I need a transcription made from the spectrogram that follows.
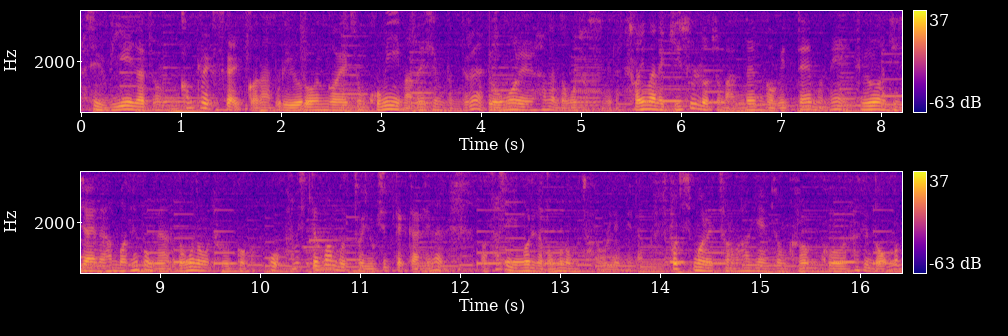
사실 위에가 좀 컴플렉스가 있거나 우리 이런 거에 좀 고민이 많으신 분들은 요 머리를 하면 너무 좋습니다. 저희만의 기술로 좀 만든 거기 때문에 이런 디자인을 한번 해보면 너무너무 좋을 것 같고 30대 후반부터 60대까지는 어, 사실 이 머리가 너무너무 잘 어울립니다. 스포츠 머리처럼 하기엔 좀 그렇고 사실 너무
